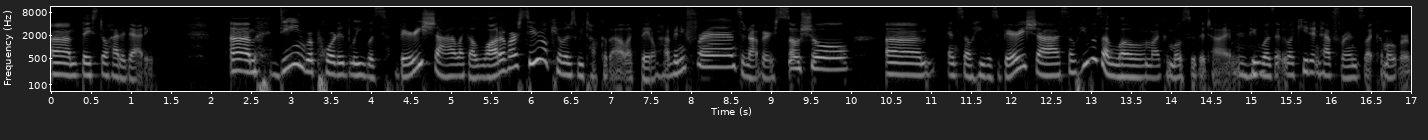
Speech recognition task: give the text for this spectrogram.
Um, they still had a daddy. Um, Dean reportedly was very shy, like a lot of our serial killers we talk about. Like they don't have any friends, they're not very social. Um, and so he was very shy. So he was alone like most of the time. If he Mhm. wasn't like he didn't have friends like come over.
